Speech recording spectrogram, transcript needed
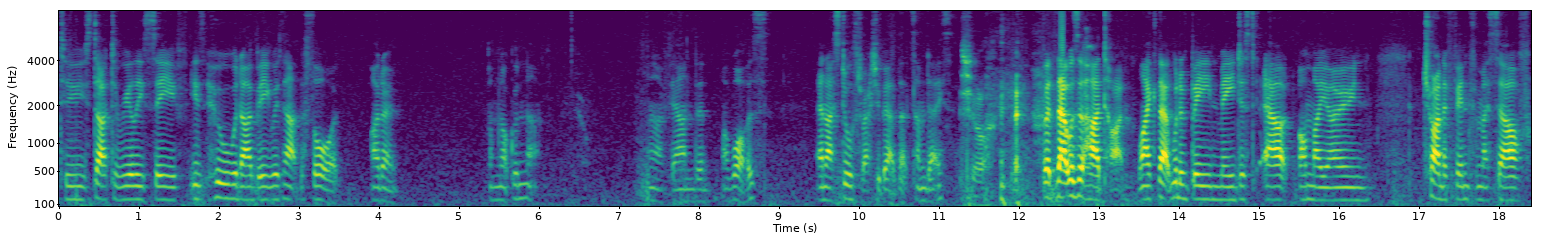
to start to really see if is who would I be without the thought I don't I'm not good enough. And I found that I was and I still thrash about that some days. Sure. But that was a hard time. Like that would have been me just out on my own trying to fend for myself,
